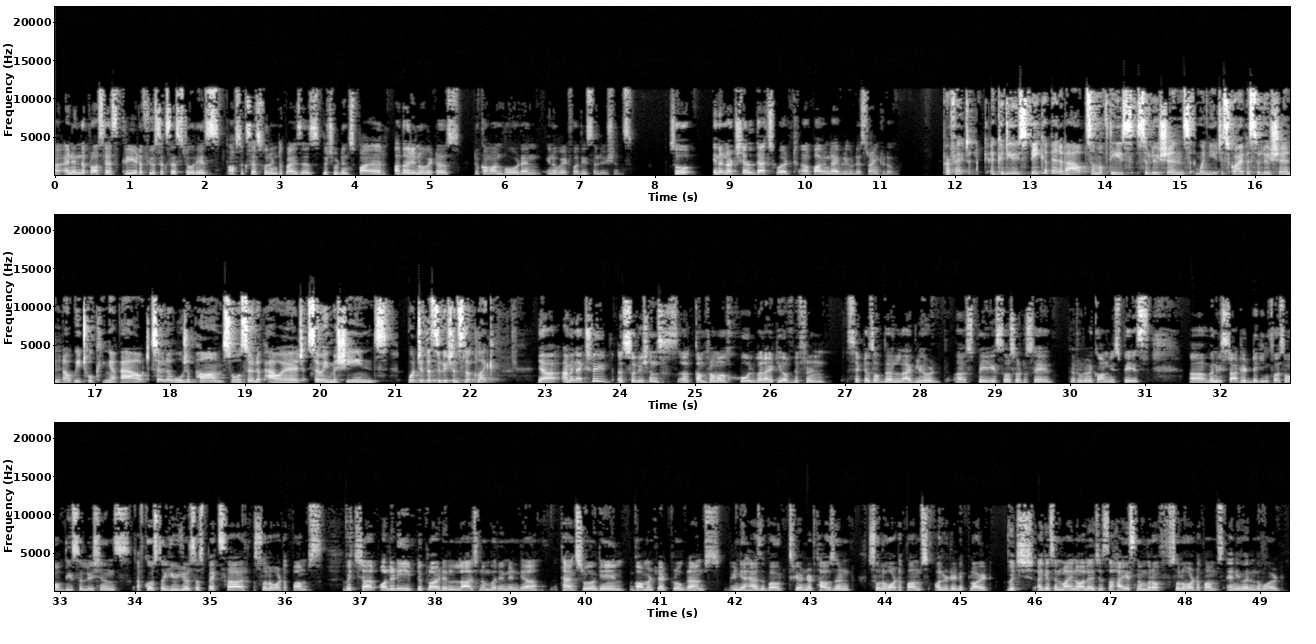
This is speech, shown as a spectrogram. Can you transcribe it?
Uh, and in the process, create a few success stories of successful enterprises, which would inspire other innovators to come on board and innovate for these solutions. So in a nutshell, that's what uh, Powering Livelihood is trying to do. Perfect. Could you speak a bit about some of these solutions? When you describe a solution, are we talking about solar water pumps or solar powered sewing machines? What do the solutions look like? Yeah, I mean, actually, uh, solutions uh, come from a whole variety of different sectors of the livelihood uh, space, or so to say, the rural economy space. Uh, when we started digging for some of these solutions, of course, the usual suspects are solar water pumps which are already deployed in a large number in India, thanks to again government led programs. India has about 300,000 solar water pumps already deployed, which I guess in my knowledge is the highest number of solar water pumps anywhere in the world.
